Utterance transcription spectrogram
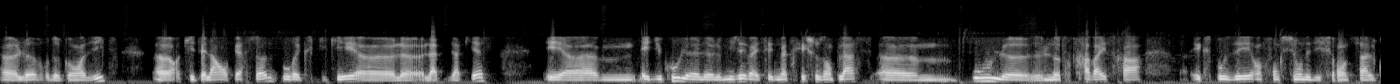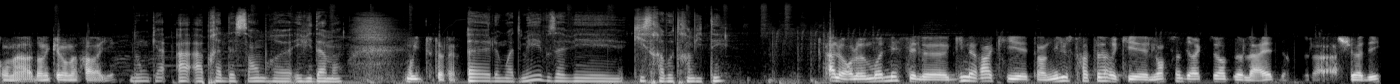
l'œuvre de Conradit, qui était là en personne pour expliquer la, la, pièce. Et, et, du coup, le, le, musée va essayer de mettre quelque chose en place où le, notre travail sera exposé en fonction des différentes salles qu'on a dans lesquelles on a travaillé. Donc à, après décembre, euh, évidemment. Oui, tout à fait. Euh, le mois de mai, vous avez qui sera votre invité? Alors, le mois de mai, c'est le Guimera qui est un illustrateur et qui est l'ancien directeur de la HED, de la HEAD.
